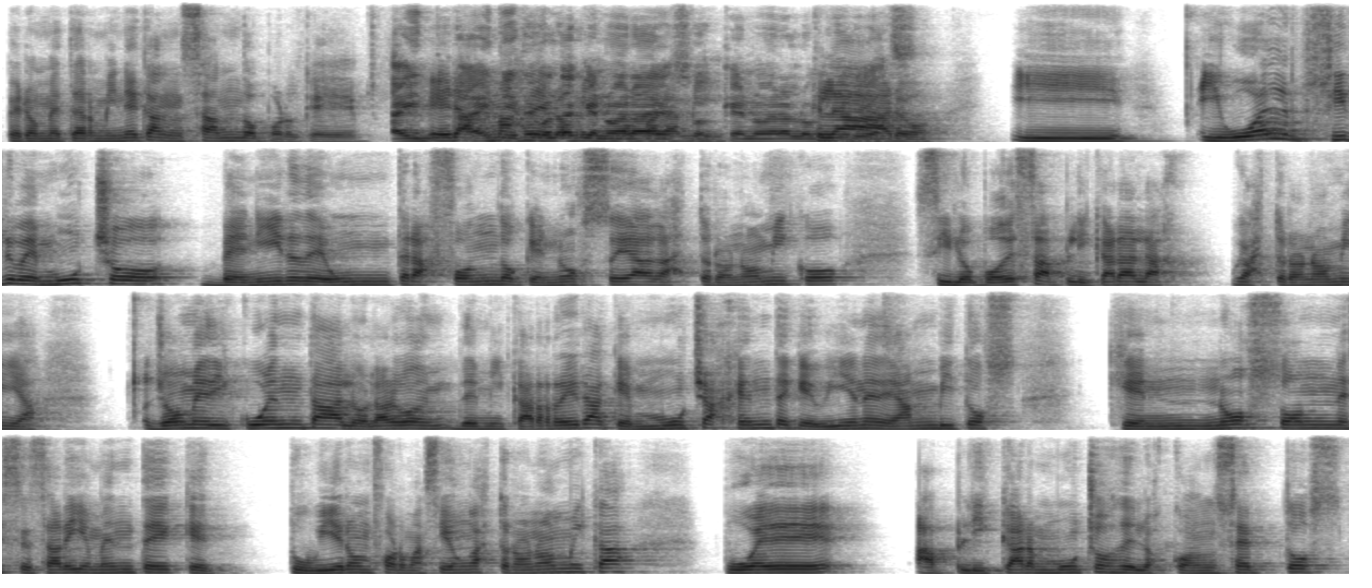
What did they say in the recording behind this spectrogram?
pero me terminé cansando porque Ahí, era ahí más de lo que no era para eso, mí. que no era lo que Claro. Y igual sirve mucho venir de un trasfondo que no sea gastronómico si lo podés aplicar a la gastronomía. Yo me di cuenta a lo largo de, de mi carrera que mucha gente que viene de ámbitos que no son necesariamente que tuvieron formación gastronómica puede aplicar muchos de los conceptos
